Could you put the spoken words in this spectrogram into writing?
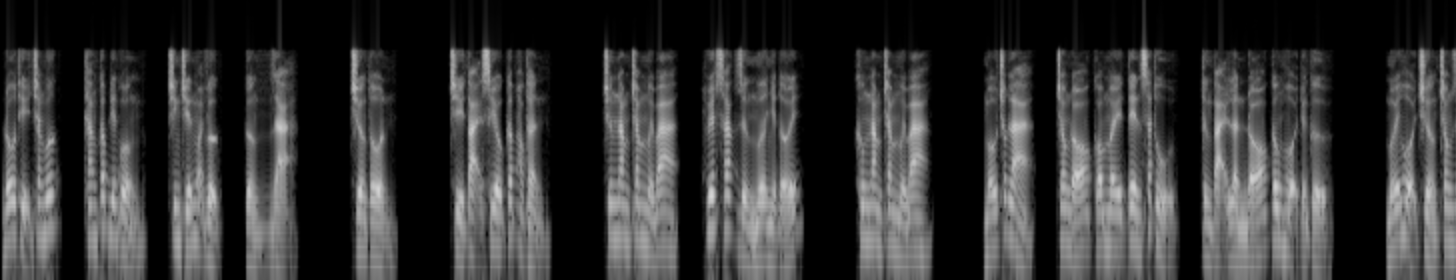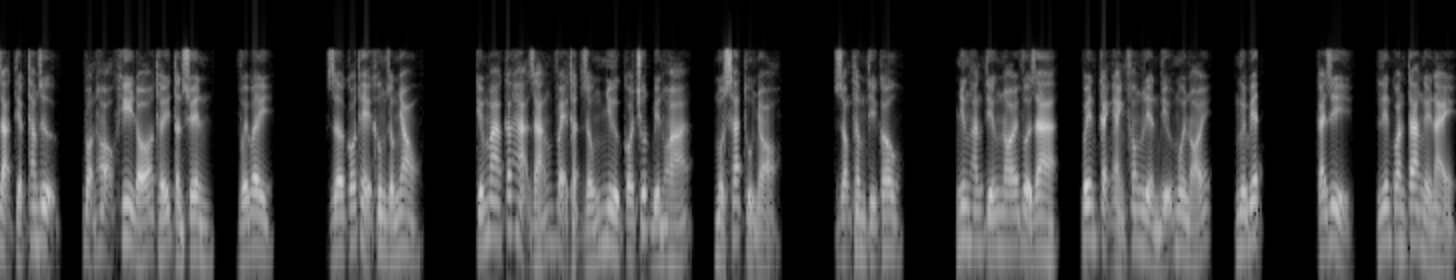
Đô thị trăng bước thăng cấp điên cuồng, chinh chiến ngoại vực, cường giả. Trường tồn. Chỉ tại siêu cấp học thần chương năm trăm mười ba, huyết sắc rừng mưa nhiệt đới. Không năm trăm mười ba. Mấu chốt là, trong đó có mấy tên sát thủ, từng tại lần đó công hội tuyển cử. Mới hội trưởng trong dạ tiệc tham dự, bọn họ khi đó thấy tần xuyên, với bây. Giờ có thể không giống nhau. Kiếm ma các hạ dáng vẻ thật giống như có chút biến hóa, một sát thủ nhỏ. Giọng thâm thì câu. Nhưng hắn tiếng nói vừa ra, bên cạnh ảnh phong liền bĩu môi nói, ngươi biết, cái gì, liên quan ta người này,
